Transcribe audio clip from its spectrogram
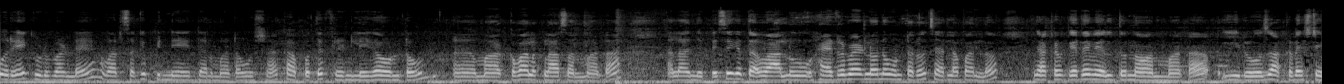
ఊరే గుడిబండే. వరుసకి పిన్ని అయ్యిద్ది అనమాట ఉష. కాకపోతే ఫ్రెండ్లీగా ఉంటాం. మా అక్క వాళ్ళ క్లాస్ అనమాట అలా అని చెప్పేసి ఇక వాళ్ళు హైదరాబాద్లోనే ఉంటారు చెర్లపల్లిలో. ఇంకా అక్కడికైతే వెళ్తున్నాం అనమాట ఈరోజు అక్కడే స్టే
